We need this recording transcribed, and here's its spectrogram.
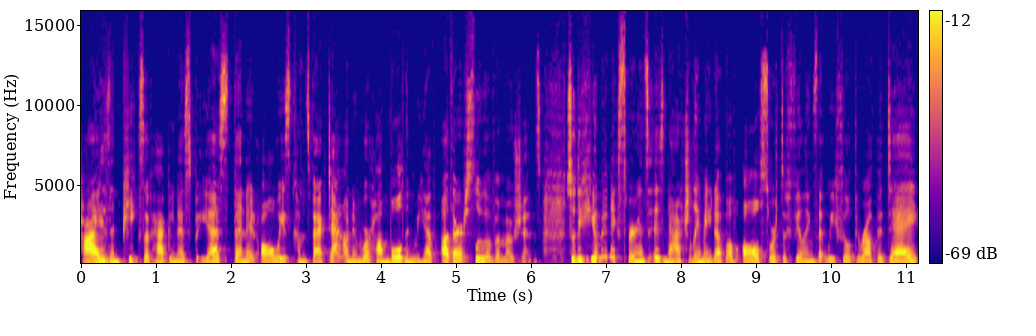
highs and peaks of happiness, but yes, then it always comes back down and we're humbled and we have other slew of emotions. So the human experience is naturally made up of all sorts of feelings that we feel throughout the day.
